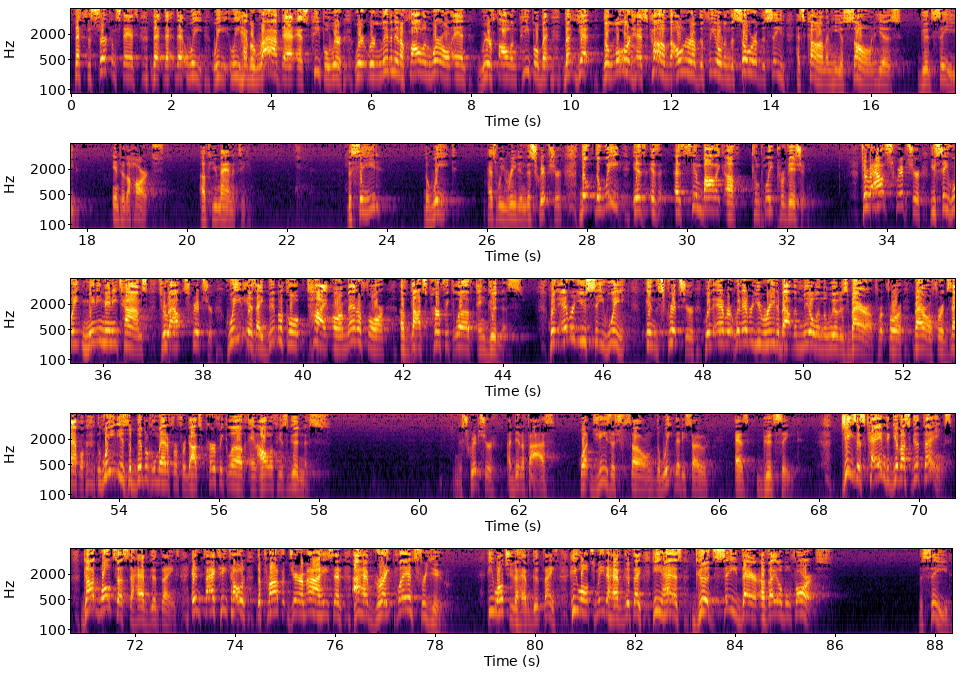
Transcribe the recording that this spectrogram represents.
That's the circumstance that, that, that we, we, we have arrived at as people. We're, we're, we're living in a fallen world and we're fallen people, but, but yet the Lord has come, the owner of the field and the sower of the seed has come and he has sown his good seed into the hearts of humanity. The seed, the wheat, as we read in this scripture. The, the wheat is, is a symbolic of complete provision. Throughout scripture, you see wheat many, many times throughout scripture. Wheat is a biblical type or a metaphor of God's perfect love and goodness. Whenever you see wheat, in scripture, whenever, whenever you read about the mill in the wilderness barrel, for, for, barrel, for example, wheat is the biblical metaphor for God's perfect love and all of His goodness. And the scripture identifies what Jesus sown, the wheat that He sowed, as good seed. Jesus came to give us good things. God wants us to have good things. In fact, He told the prophet Jeremiah, He said, I have great plans for you. He wants you to have good things. He wants me to have good things. He has good seed there available for us. The seed,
